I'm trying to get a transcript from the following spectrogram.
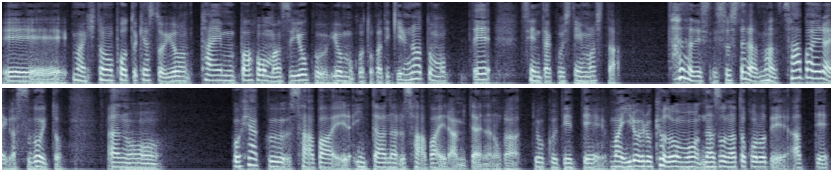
えー、まあ人のポッドキャストをタイムパフォーマンスよく読むことができるなと思って選択していました。ただですね、そしたらまあサーバーエラーがすごいと。あの、500サーバーエラー、インターナルサーバーエラーみたいなのがよく出て、まあいろいろ挙動も謎なところであって、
